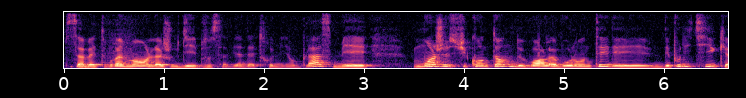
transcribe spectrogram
Ça va être vraiment, là je vous dis, ça vient d'être mis en place, mais moi je suis contente de voir la volonté des, des politiques.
